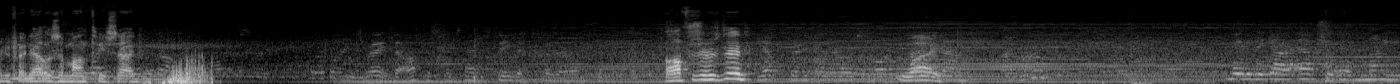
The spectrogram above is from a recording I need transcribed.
$25 a month, he said. Officers did? Yep, Why? Maybe they got actual money,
